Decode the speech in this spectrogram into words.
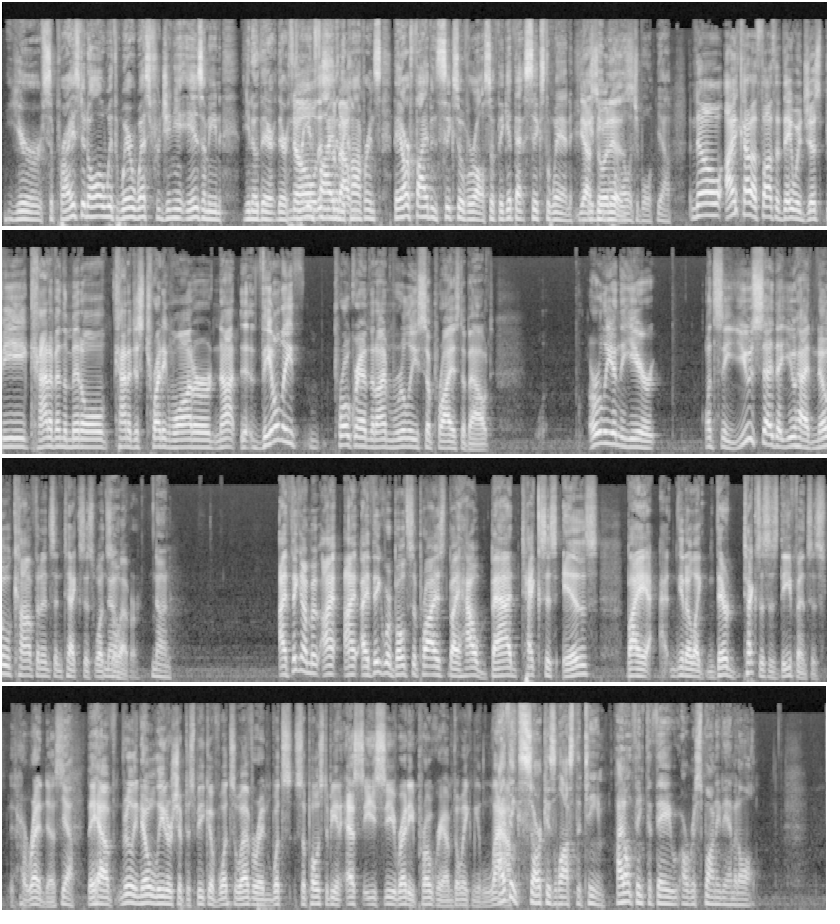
you're surprised at all with where West Virginia is? I mean, you know they're they're no, three and five in the conference. They are five and six overall. So if they get that sixth win, yeah, so it is eligible. Yeah. No, I kind of thought that they would just be kind of in the middle, kind of just treading water. Not the only program that I'm really surprised about early in the year let's see. You said that you had no confidence in Texas whatsoever. No, none. I think I'm. I, I I think we're both surprised by how bad Texas is. By you know, like their Texas's defense is horrendous. Yeah, they have really no leadership to speak of whatsoever, in what's supposed to be an SEC ready program. Don't make me laugh. I think Sark has lost the team. I don't think that they are responding to him at all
